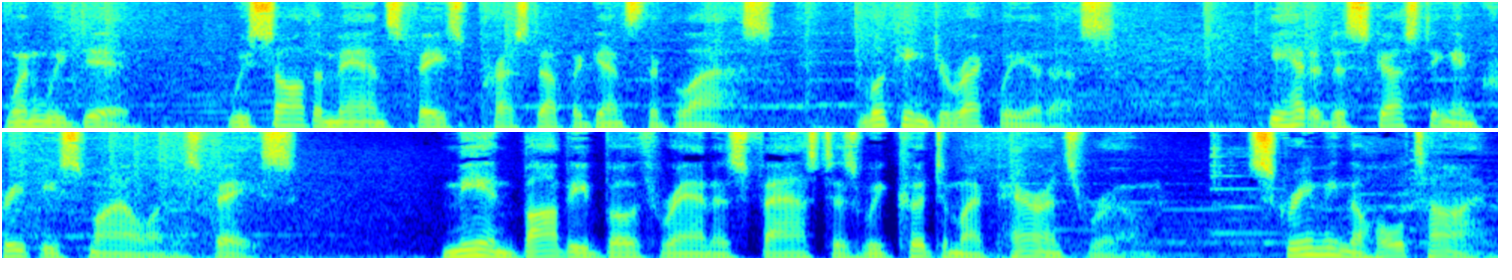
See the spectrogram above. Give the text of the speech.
When we did, we saw the man's face pressed up against the glass, looking directly at us. He had a disgusting and creepy smile on his face. Me and Bobby both ran as fast as we could to my parents' room, screaming the whole time.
